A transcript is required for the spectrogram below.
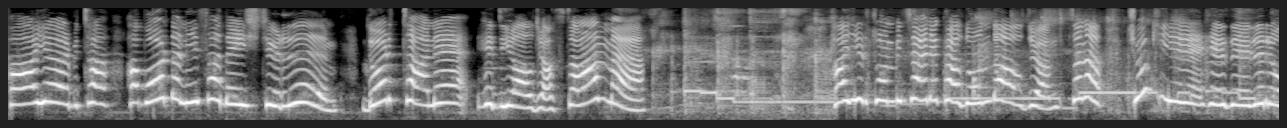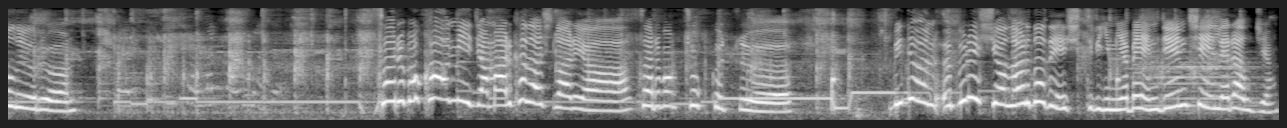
Hayır bir tane. Ha bu arada Nisa değiştirdim. Dört tane hediye alacağız tamam mı? Hayır son bir tane kaldı onu da alacağım. Sana çok iyi hediyeler alıyorum. Sarı bok almayacağım arkadaşlar ya. Sarı bok çok kötü. Bir de öbür eşyaları da değiştireyim ya. Beğeneceğin şeyleri alacağım.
